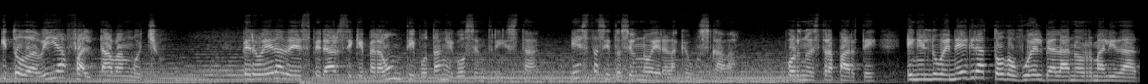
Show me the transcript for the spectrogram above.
y todavía faltaban ocho. Pero era de esperarse que para un tipo tan egocentrista, esta situación no era la que buscaba. Por nuestra parte, en el nube negra todo vuelve a la normalidad.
